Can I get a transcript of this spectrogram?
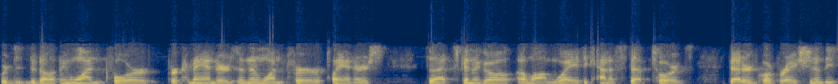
We're developing one for for commanders and then one for planners. So that's going to go a long way to kind of step towards better incorporation of these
